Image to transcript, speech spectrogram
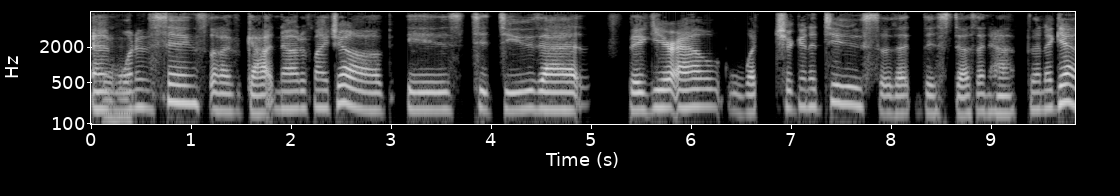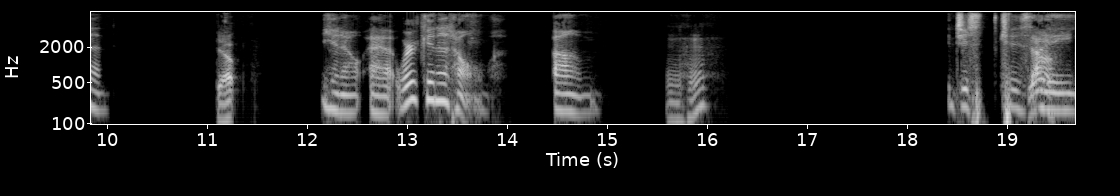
And Mhm. one of the things that I've gotten out of my job is to do that, figure out what you're going to do so that this doesn't happen again, Yep. you know, at work and at home. Um, Mm-hmm. just because Yeah. I,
